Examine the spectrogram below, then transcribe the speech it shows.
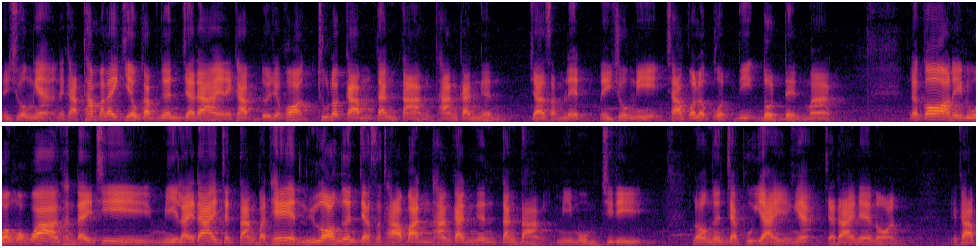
ในช่วงเนี้ยนะครับทำอะไรเกี่ยวกับเงินจะได้นะครับ โดยเฉพาะธุรกรรมต่างๆ ทางการเงินจะสำเร็จในช่วงนี้ชาวกรกฎนี้โดดเด่นมาก แล้วก็ในดวงบอกว่าท่านใดที่มีรายได้จากต่างประเทศ หรือรอเงินจากสถาบันทางการเงินต่างๆ มีมุมที่ดีรอเงินจากผู้ใหญ่อย่างเงี้ยจะได้แน่นอนนะครับ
